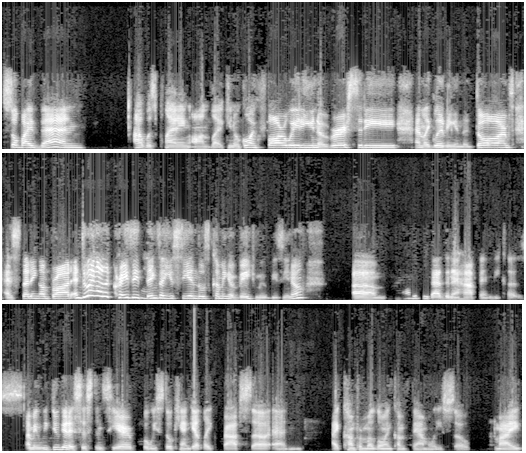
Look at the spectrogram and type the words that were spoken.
So by then, I was planning on like, you know, going far away to university and like living in the dorms and studying abroad and doing all the crazy mm-hmm. things that you see in those coming of age movies, you know? Um, obviously that didn't happen because I mean we do get assistance here, but we still can't get like FAFSA and I come from a low income family, so my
